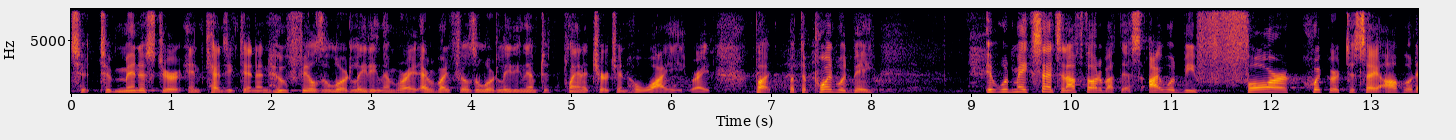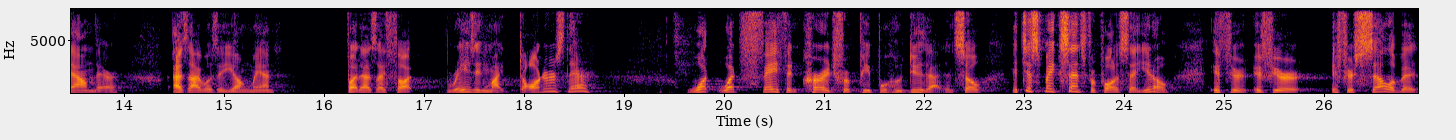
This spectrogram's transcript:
to, to, minister in Kensington, and who feels the Lord leading them, right? Everybody feels the Lord leading them to plant a church in Hawaii, right? But, but the point would be, it would make sense, and I've thought about this. I would be far quicker to say, I'll go down there as I was a young man. But as I thought, raising my daughters there? What, what faith and courage for people who do that? And so it just makes sense for Paul to say, you know, if you're, if you're, if you're celibate,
